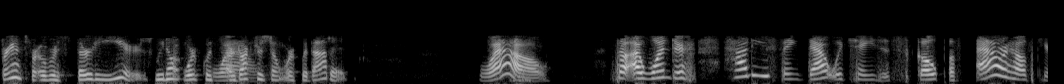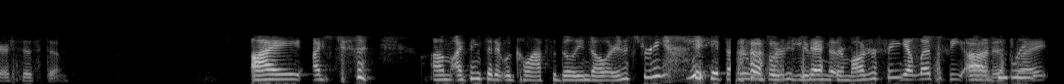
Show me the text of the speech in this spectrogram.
France for over 30 years. We don't work with, wow. our doctors don't work without it. Wow. So I wonder, how do you think that would change the scope of our healthcare system? I I um, I think that it would collapse a billion dollar industry if everyone started yes. doing thermography. Yeah, let's be honest, uh, simply, right?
